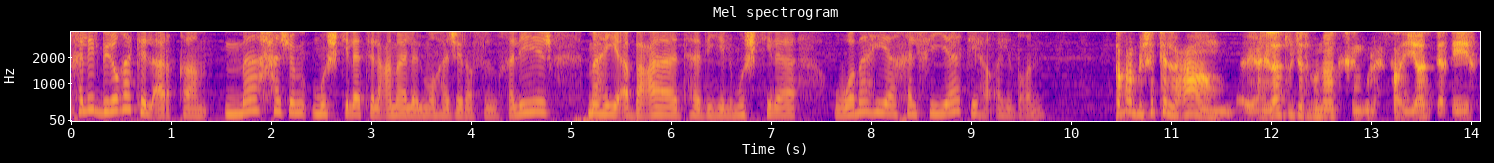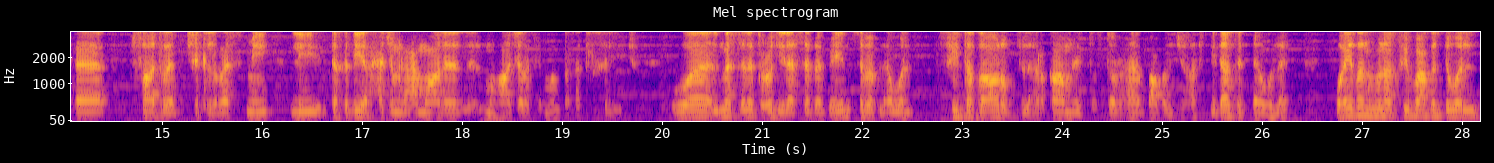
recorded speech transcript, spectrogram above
خليل بلغة الأرقام ما حجم مشكلة العمالة المهاجرة في الخليج؟ ما هي أبعاد هذه المشكلة؟ وما هي خلفياتها أيضاً؟ طبعا بشكل عام يعني لا توجد هناك خلينا نقول إحصائيات دقيقة صادرة بشكل رسمي لتقدير حجم العمالة المهاجرة في منطقة الخليج. والمسألة تعود إلى سببين، السبب الأول في تضارب في الأرقام اللي تصدرها بعض الجهات في ذات الدولة وأيضا هناك في بعض الدول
